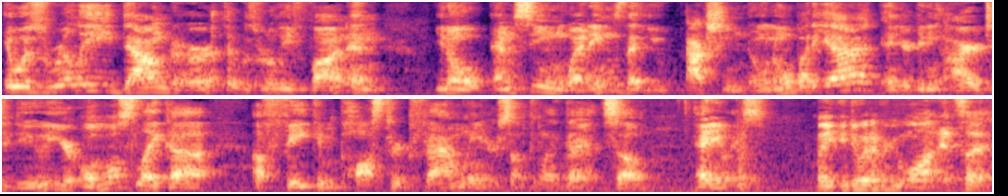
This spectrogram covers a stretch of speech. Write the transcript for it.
it was really down to earth. It was really fun, and you know, emceeing weddings that you actually know nobody at, and you're getting hired to do. You're almost like a a fake impostered family or something like that. Right. So, anyways. but you can do whatever you want. It's a.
